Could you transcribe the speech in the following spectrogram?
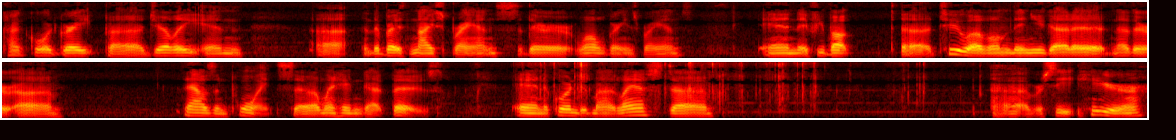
Concord grape uh, jelly and uh, they're both nice brands. They're Walgreens brands. And if you bought uh, two of them, then you got a, another uh, thousand points. So I went ahead and got those. And according to my last uh, uh, receipt here,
